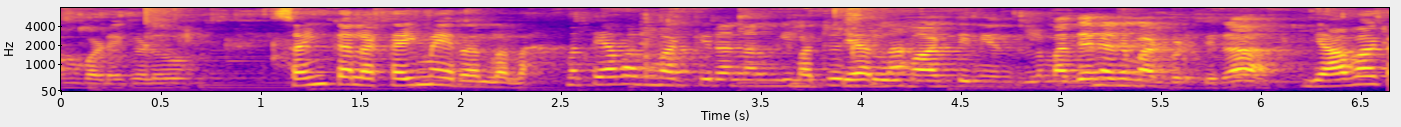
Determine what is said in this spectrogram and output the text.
ಅಂಬಡೆಗಳು ಸಾಯಂಕಾಲ ಟೈಮೇ ಇರಲ್ಲಲ್ಲ. ಮತ್ತೆ ಯಾವಾಗ ಮಾಡ್ತೀರಾ? ನನಗೆ ಮಧ್ಯಾಹ್ನ. ಮಾಡ್ತೀನಿ ಅಂದ್ರಲ್ಲ ಮಧ್ಯಾಹ್ನನೇ ಮಾಡ್ಬಿಡ್ತೀರಾ? ಯಾವಾಗ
